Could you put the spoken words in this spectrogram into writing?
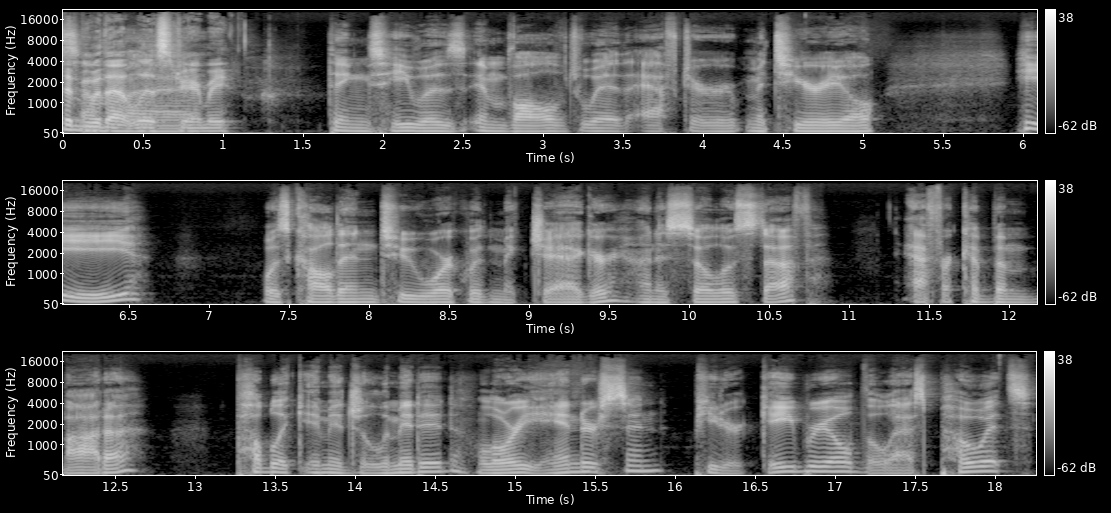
Hit me with that list, uh, Jeremy. things he was involved with after material. He was called in to work with Mick Jagger on his solo stuff, Afrika Bambaataa, Public Image Limited, Laurie Anderson, Peter Gabriel, The Last Poets,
